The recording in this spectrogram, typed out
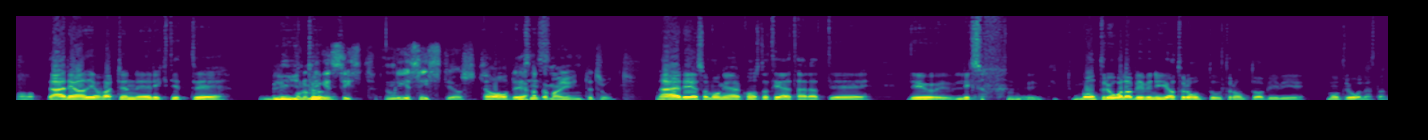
Ja, det hade ju varit en riktigt eh, blytung... Och de ligger sist. De ligger sist i öst. Ja, det precis. hade man ju inte trott. Nej, det är som många har konstaterat här att eh, det är ju liksom... Montreal har blivit nya Toronto och Toronto har blivit Montreal nästan.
